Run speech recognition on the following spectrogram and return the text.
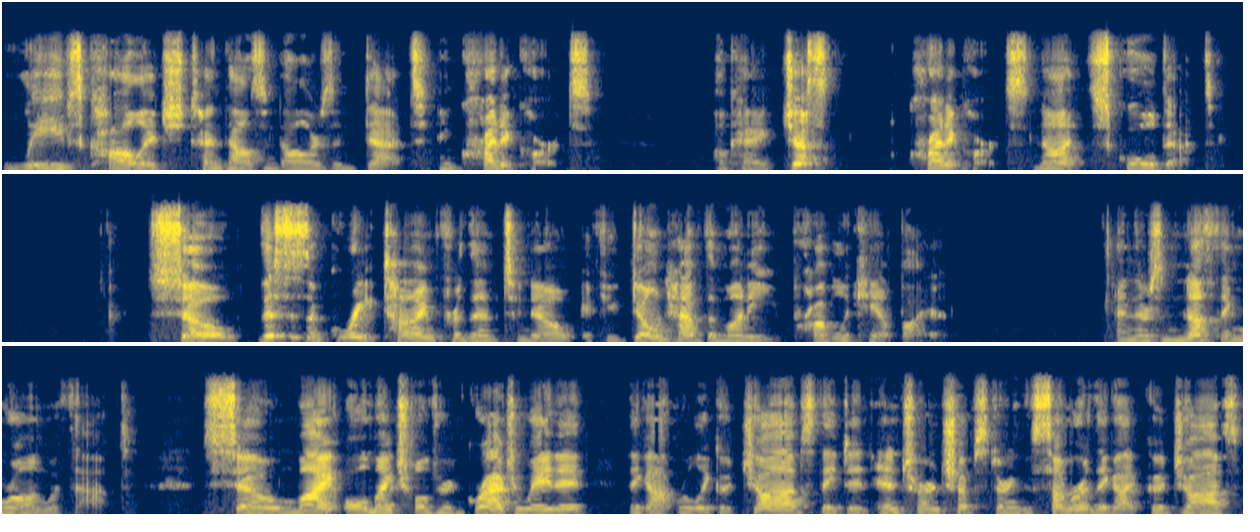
leaves college $10,000 in debt in credit cards. Okay, just credit cards, not school debt. So this is a great time for them to know if you don't have the money, you probably can't buy it. And there's nothing wrong with that. So my all my children graduated, they got really good jobs, they did internships during the summer, they got good jobs,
